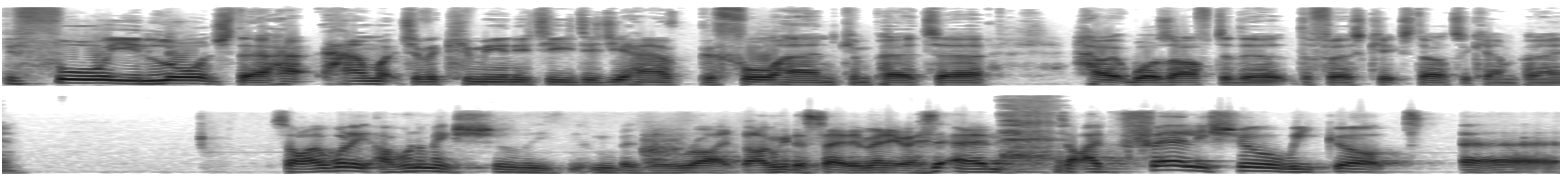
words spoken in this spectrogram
before you launched there, how, how, much of a community did you have beforehand compared to how it was after the, the first Kickstarter campaign? So I want to I want to make sure these numbers are right, but I'm going to say them anyways. Um, so I'm fairly sure we got uh,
